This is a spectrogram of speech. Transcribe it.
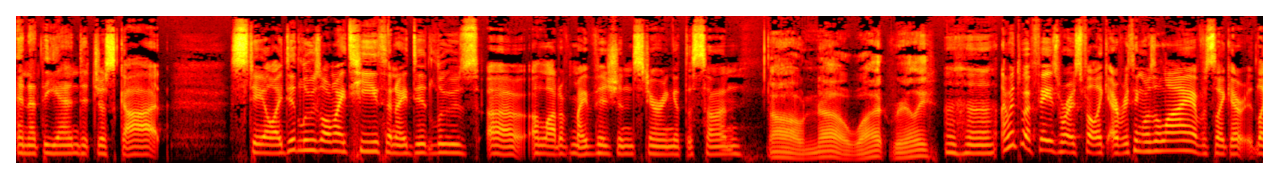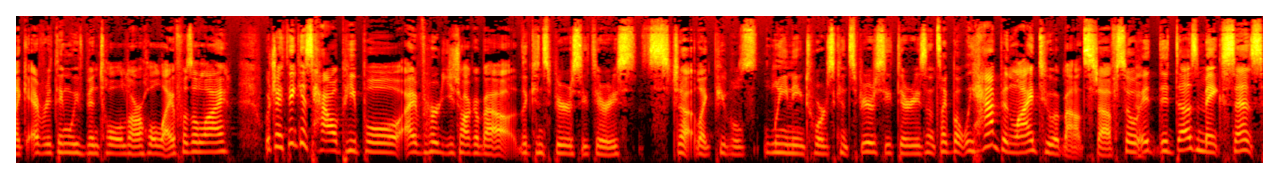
And at the end, it just got stale. I did lose all my teeth, and I did lose uh, a lot of my vision staring at the sun. oh no! What really? Uh huh. I went to a phase where I just felt like everything was a lie. I was like, er- like everything we've been told our whole life was a lie, which I think is how people. I've heard you talk about the conspiracy theories stuff, like people's leaning towards conspiracy theories, and it's like, but we have been lied to about stuff, so it, it does make sense.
